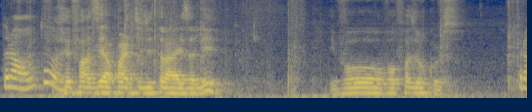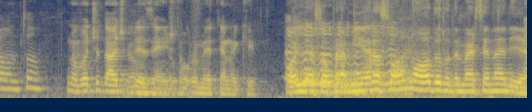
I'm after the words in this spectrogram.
Pronto. Refazer a parte de trás ali. E vou, vou fazer o curso. Pronto. Não vou te dar de Eu- presente, eu tô vou- prometendo aqui. Olha só, pra mim era só um módulo de marcenaria.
